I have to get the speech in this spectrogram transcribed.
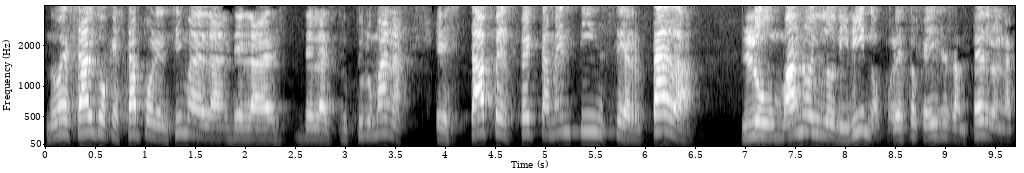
No es algo que está por encima de la, de la, de la estructura humana. Está perfectamente insertada lo humano y lo divino. Por eso que dice San Pedro en la,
